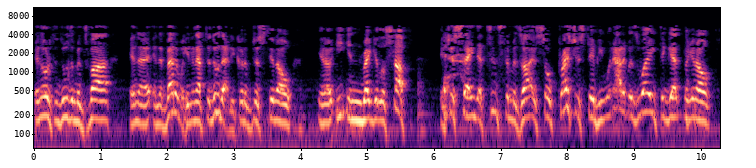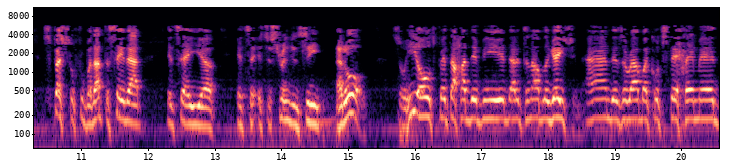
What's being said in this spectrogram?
in order to do the mitzvah in a in a better way. He didn't have to do that. He could have just you know you know eating regular stuff. It's just saying that since the mitzvah is so precious to him, he went out of his way to get you know special food. But not to say that it's a uh, it's a it's a stringency at all. So he holds Petah HaDevir that it's an obligation. And there's a rabbi called Sdei Chemed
